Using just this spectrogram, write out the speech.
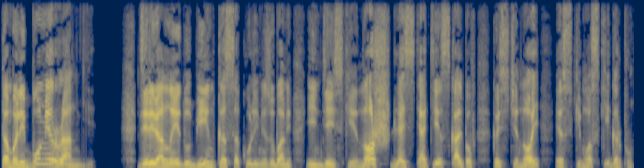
Там были бумеранги, деревянная дубинка с акулями зубами, индейский нож для снятия скальпов, костяной эскимосский гарпун.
